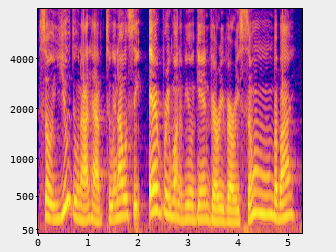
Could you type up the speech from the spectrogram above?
so you do not have to. And I will see every one of you again very, very soon. Bye bye.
